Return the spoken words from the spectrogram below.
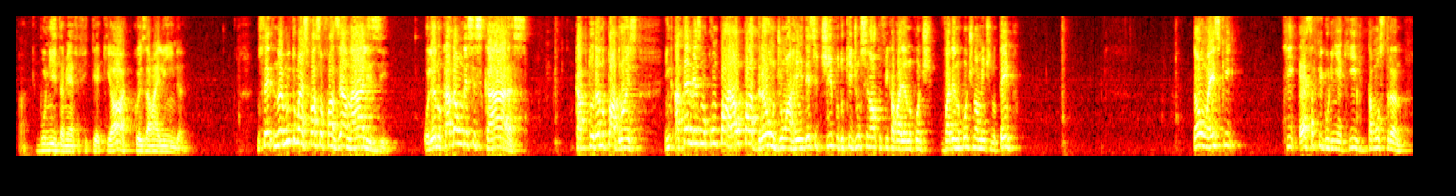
Ah, que bonita a minha FFT aqui, ó, que coisa mais linda. Não, sei, não é muito mais fácil fazer análise, olhando cada um desses caras, capturando padrões, até mesmo comparar o padrão de um array desse tipo do que de um sinal que fica variando, variando continuamente no tempo? Então é isso que, que essa figurinha aqui está mostrando.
